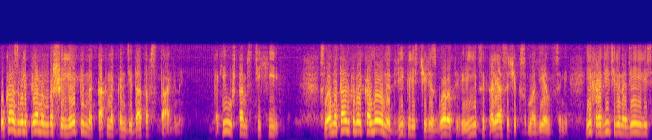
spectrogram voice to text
указывали прямо на Шелепина, как на кандидата в Сталины. Какие уж там стихи! Словно танковые колонны двигались через город вереницы колясочек с младенцами. Их родители надеялись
